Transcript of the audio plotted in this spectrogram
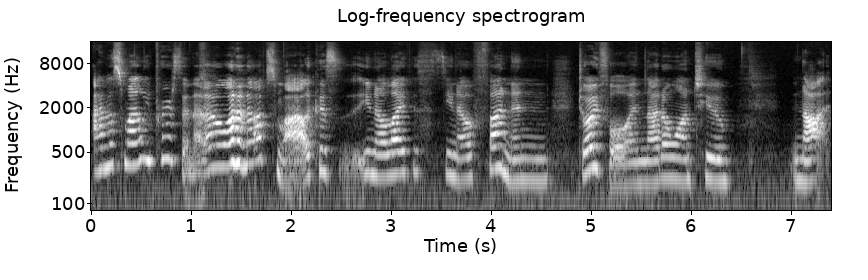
I'm a smiley person and I don't want to not smile because, you know, life is, you know, fun and joyful and I don't want to not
